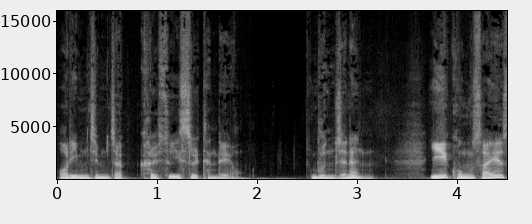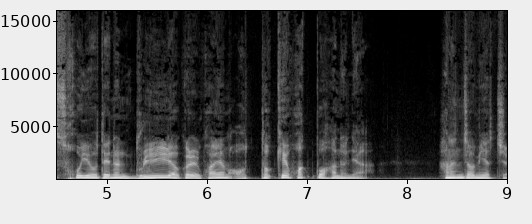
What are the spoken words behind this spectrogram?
어림짐작할 수 있을 텐데요. 문제는 이 공사에 소요되는 물력을 과연 어떻게 확보하느냐 하는 점이었죠.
